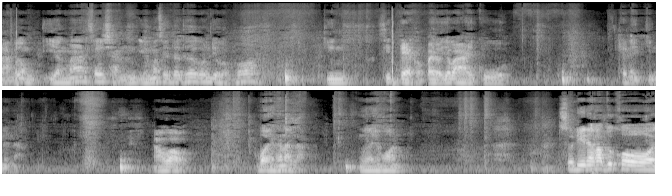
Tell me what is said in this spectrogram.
ล่ะไม่ต้องเอียงมาใส่ฉันเอียงมาใส่เธอเธอคนเดียวกับพ่อกินซิแตกเข้าไปเดี๋ยวจะบายกู แค่ไหนกินน่ะนะเอาเปล่าบ่อยขนาดล่ะเมื่อยห้อน สวัสดีนะครับทุกคน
